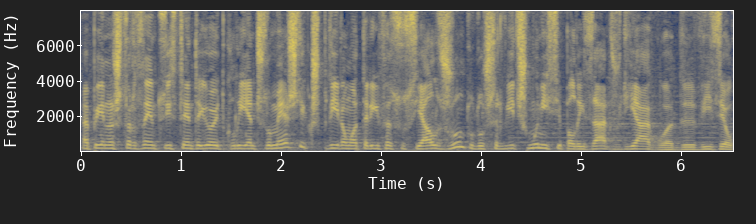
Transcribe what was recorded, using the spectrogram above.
Apenas 378 clientes domésticos pediram a tarifa social junto dos serviços municipalizados de água de Viseu.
